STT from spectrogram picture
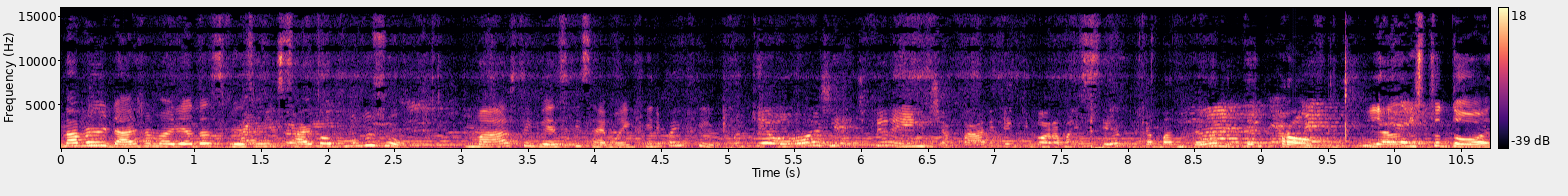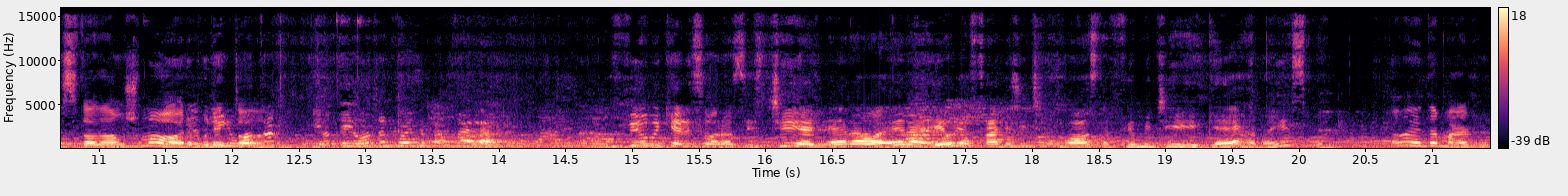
Na verdade, na maioria das vezes a gente sai todo mundo junto. Mas tem vezes que sai mãe e filho e pai e filho. Porque hoje é diferente. A Fábio tem que ir embora mais cedo, porque a bandana tem prova. E ela não estudou, estudou na última hora, Eu tenho, bonitona. outra, e eu tenho outra coisa pra falar. O filme que eles foram assistir era, era eu e a Fábio, a gente não gosta. Filme de guerra, não é isso? pô? Ah, é da Marvel.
